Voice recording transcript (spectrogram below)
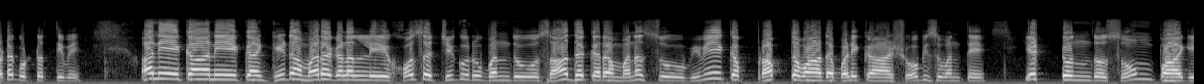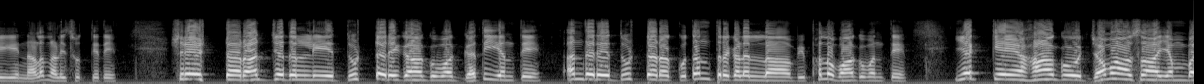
ಒಟಗುಟ್ಟುತ್ತಿವೆ. ಅನೇಕಾನೇಕ ಗಿಡ ಮರಗಳಲ್ಲಿ ಹೊಸ ಚಿಗುರು ಬಂದು ಸಾಧಕರ ಮನಸ್ಸು ವಿವೇಕ ಪ್ರಾಪ್ತವಾದ ಬಳಿಕ ಶೋಭಿಸುವಂತೆ ಎಷ್ಟೊಂದು ಸೋಂಪಾಗಿ ನಳನಳಿಸುತ್ತಿದೆ. ಶ್ರೇಷ್ಠ ರಾಜ್ಯದಲ್ಲಿ ದುಷ್ಟರಿಗಾಗುವ ಗತಿಯಂತೆ, ಅಂದರೆ ದುಷ್ಟರ ಕುತಂತ್ರಗಳೆಲ್ಲ ವಿಫಲವಾಗುವಂತೆ ಎಕ್ಕೆ ಹಾಗೂ ಜವಾಸ ಎಂಬ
